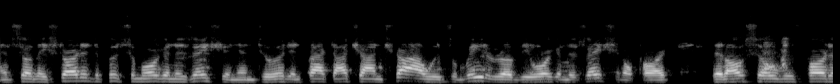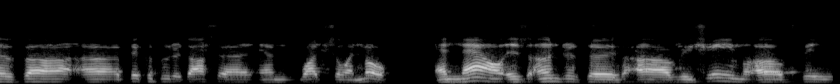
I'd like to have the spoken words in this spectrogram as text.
And so they started to put some organization into it. In fact, Achan Cha was the leader of the organizational part that also was part of uh, uh, Bhikkhu and Wat Suan Mok, and now is under the uh, regime of the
